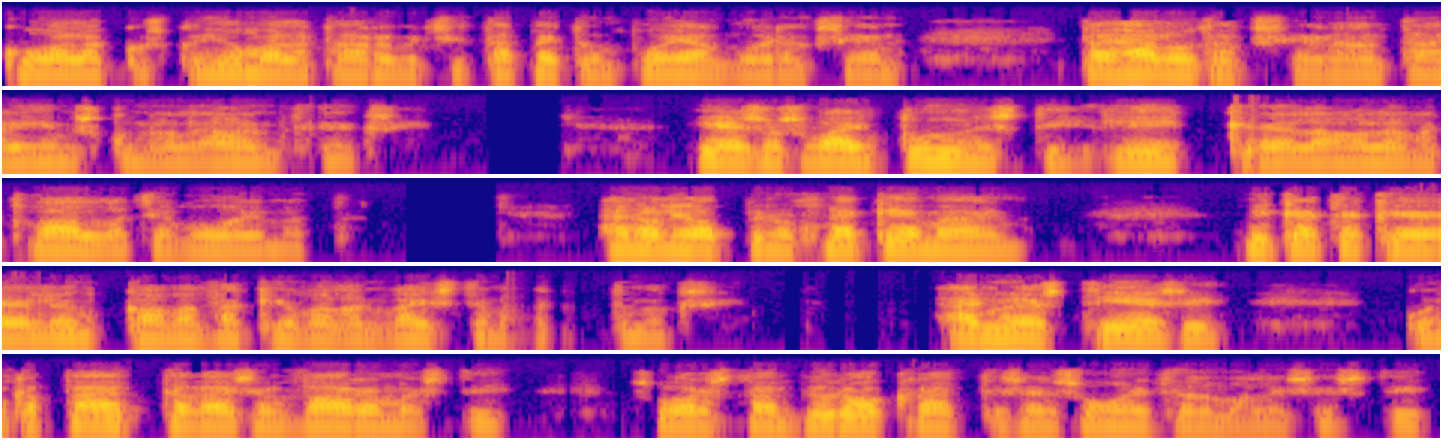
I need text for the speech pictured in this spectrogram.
kuolla, koska Jumala tarvitsi tapetun pojan voidakseen tai halutakseen antaa ihmiskunnalle anteeksi. Jeesus vain tunnisti liikkeellä olevat vallat ja voimat. Hän oli oppinut näkemään, mikä tekee lynkkaavan väkivallan väistämättömäksi. Hän myös tiesi, kuinka päättäväisen varmasti, suorastaan byrokraattisen suunnitelmallisesti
